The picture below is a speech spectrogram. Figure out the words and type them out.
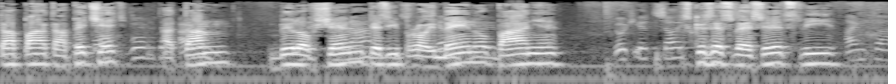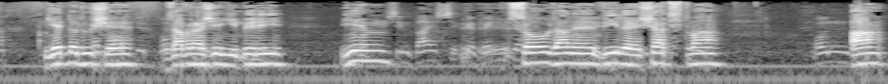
ta pátá pečeť a tam bylo všem, kteří pro jméno páně skrze své svědectví jednoduše zavražení byli, jim jsou dané bílé šatstva a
